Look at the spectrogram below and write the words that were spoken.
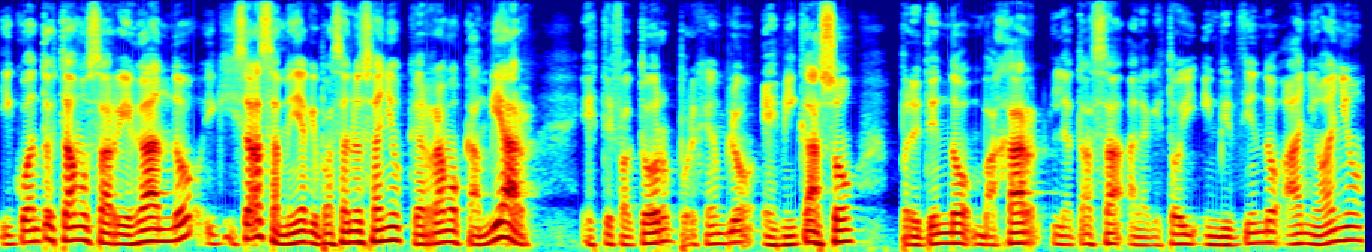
y cuánto estamos arriesgando y quizás a medida que pasan los años querramos cambiar este factor. Por ejemplo, es mi caso, pretendo bajar la tasa a la que estoy invirtiendo año a año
